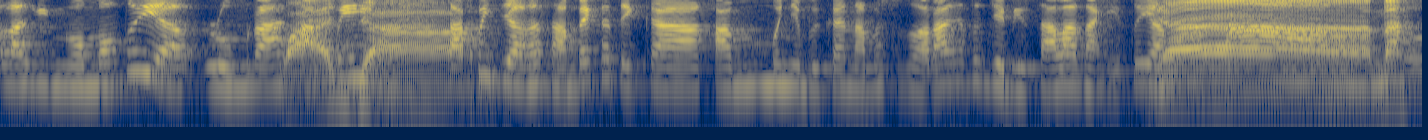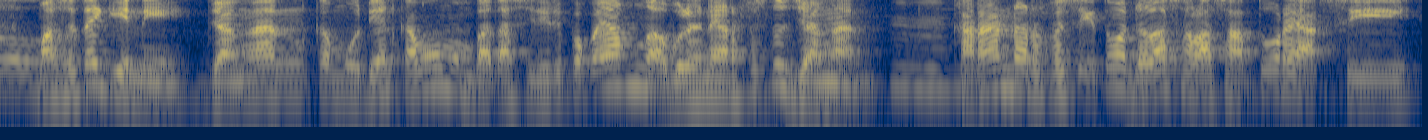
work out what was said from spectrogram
lagi ngomong tuh ya lumrah tapi Wajar. tapi jangan sampai ketika kamu menyebutkan nama seseorang itu jadi salah. Nah, itu yang ya, fatal. nah Tuh. maksudnya gini, jangan kemudian kamu membatasi diri. Pokoknya aku nggak boleh nervous tuh jangan, Hmm. karena nervous itu adalah salah satu reaksi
